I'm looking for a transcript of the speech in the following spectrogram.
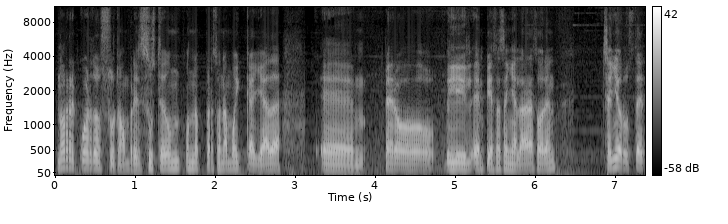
no recuerdo su nombre, es usted un- una persona muy callada. Eh, pero y empieza a señalar a Soren. Señor, ¿usted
